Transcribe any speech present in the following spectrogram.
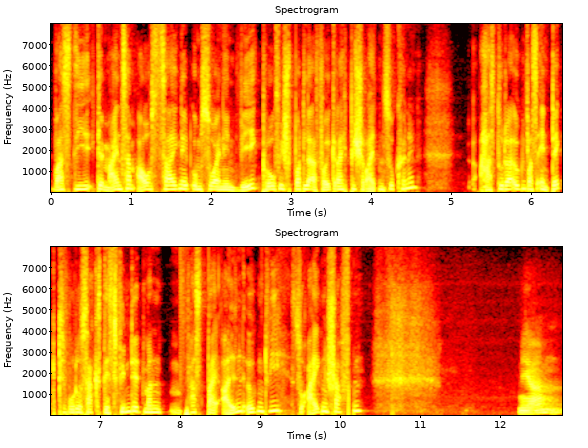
was die gemeinsam auszeichnet, um so einen Weg Profisportler erfolgreich beschreiten zu können? Hast du da irgendwas entdeckt, wo du sagst, das findet man fast bei allen irgendwie, so Eigenschaften? Ja,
